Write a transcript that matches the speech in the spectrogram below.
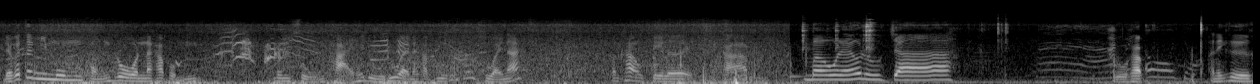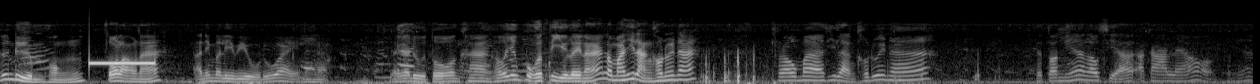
เดี๋ยวก็จะมีมุมของโดรนนะครับผมมุมสูงถ่ายให้ดูด้วยนะครับวิวค่อนข้างสวยนะค่อนข้างโอเคเลยนะครับ เมาแล้วลูกจ้าดูครับ อันนี้คือเครื่องดื่มของโต๊ะเรานะ อันนี้มารีวิวด้วยนะฮะแล้วก็ดูโต๊ะข้างๆเขาก็ยังปกติอยู่เลยนะ เรามาที่หลังเขาด้วยนะ เรามาที่หลังเขาด้วยนะ แต่ตอนนี้เราเสียอาการแล้วตอนเนี้ย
